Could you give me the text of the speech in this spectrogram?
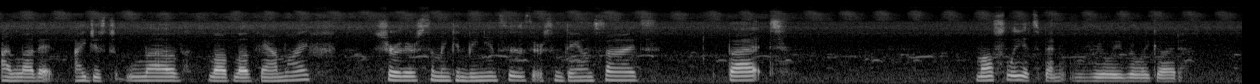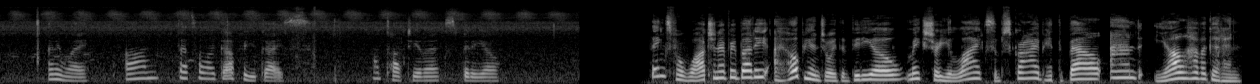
I love it. I just love, love, love van life. Sure, there's some inconveniences, there's some downsides, but mostly it's been really, really good. Anyway, um, that's all I got for you guys. I'll talk to you in the next video. Thanks for watching, everybody. I hope you enjoyed the video. Make sure you like, subscribe, hit the bell, and y'all have a good one.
